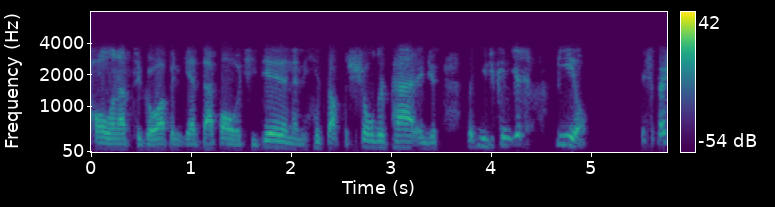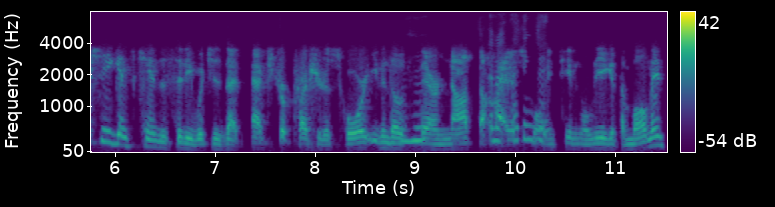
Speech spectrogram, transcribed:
tall enough to go up and get that ball, which he did, and then hits off the shoulder pad and just. But you can just feel, especially against Kansas City, which is that extra pressure to score, even though Mhm. they're not the And highest think scoring team in the league at the moment.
